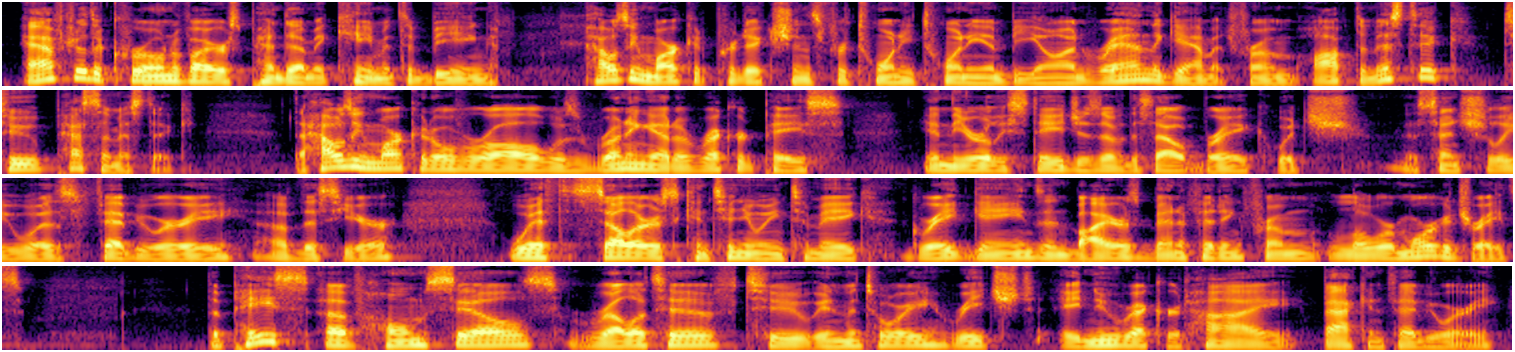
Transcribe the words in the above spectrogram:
After the coronavirus pandemic came into being, housing market predictions for 2020 and beyond ran the gamut from optimistic to pessimistic. The housing market overall was running at a record pace in the early stages of this outbreak, which essentially was February of this year, with sellers continuing to make great gains and buyers benefiting from lower mortgage rates. The pace of home sales relative to inventory reached a new record high back in February,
